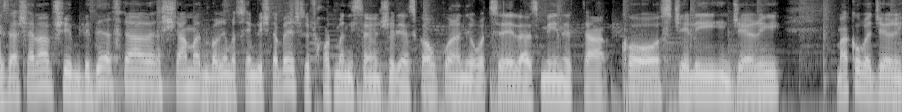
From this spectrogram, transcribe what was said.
זה השלב שבדרך כלל שם הדברים מתחילים להשתבש, לפחות מהניסיון שלי. אז קודם כל אני רוצה להזמין את ה-co-host שלי, ג'רי. מה קורה, ג'רי?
